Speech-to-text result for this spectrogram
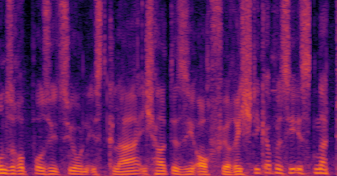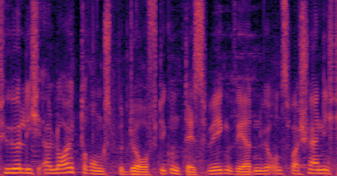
Unsere Position ist klar, ich halte sie auch für richtig, aber sie ist natürlich erläuterungsbedürftig und deswegen werden wir uns wahrscheinlich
